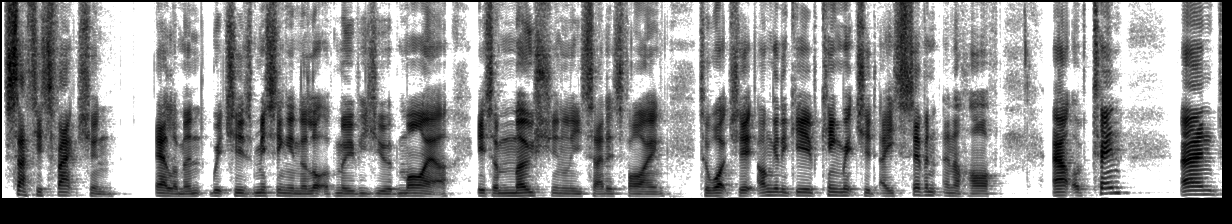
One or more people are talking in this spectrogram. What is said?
satisfaction element, which is missing in a lot of movies you admire, it's emotionally satisfying to watch it. I'm going to give King Richard a seven and a half out of ten. And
